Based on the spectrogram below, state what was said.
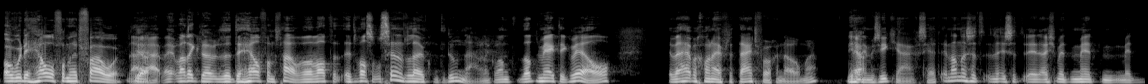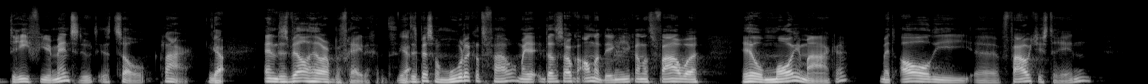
over de hel van het vouwen. Nou ja, wat ik de, de helft van het verhaal. Wat, het was ontzettend leuk om te doen namelijk. Want dat merkte ik wel. We hebben gewoon even de tijd voor genomen. Ja. En een muziekje aangezet. En dan is het, is het als je met, met, met drie, vier mensen doet, is het zo klaar. Ja. En het is wel heel erg bevredigend. Ja. Het is best wel moeilijk het vouwen. Maar je- dat is ook een ander ding. Je kan het vouwen heel mooi maken. Met al die eh, foutjes erin.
